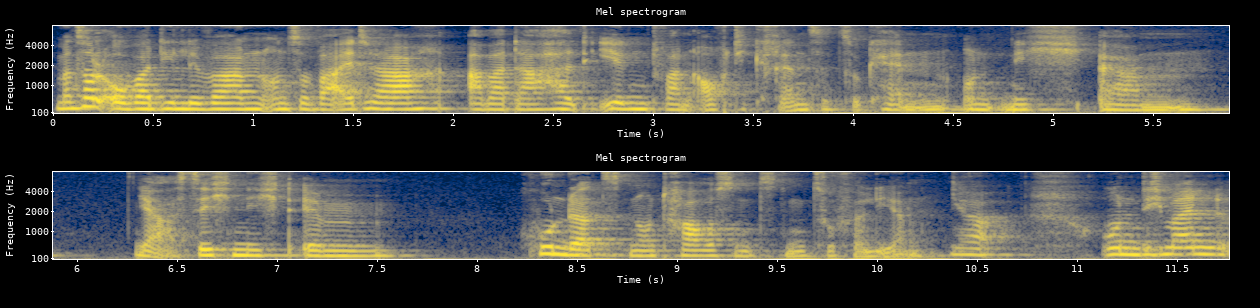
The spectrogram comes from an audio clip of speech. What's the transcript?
man soll overdelivern und so weiter, aber da halt irgendwann auch die Grenze zu kennen und nicht, ähm, ja, sich nicht im Hundertsten und Tausendsten zu verlieren. Ja, und ich meine,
